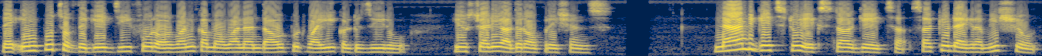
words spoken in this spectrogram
The inputs of the gate G4 are 1, comma 1 and the output Y equal to 0. You study other operations. NAND gates to XNOR gates. Uh, circuit diagram is shown.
